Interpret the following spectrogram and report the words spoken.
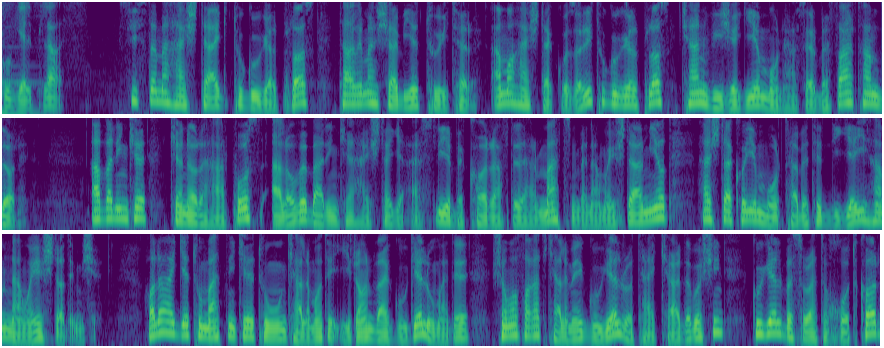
گوگل پلاس سیستم هشتگ تو گوگل پلاس تقریبا شبیه توییتر اما هشتگ گذاری تو گوگل پلاس چند ویژگی منحصر به فرد هم داره. اول اینکه کنار هر پست علاوه بر اینکه هشتگ اصلی به کار رفته در متن به نمایش در میاد هشتگ های مرتبط دیگه ای هم نمایش داده میشه. حالا اگه تو متنی که تو اون کلمات ایران و گوگل اومده شما فقط کلمه گوگل رو تگ کرده باشین گوگل به صورت خودکار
